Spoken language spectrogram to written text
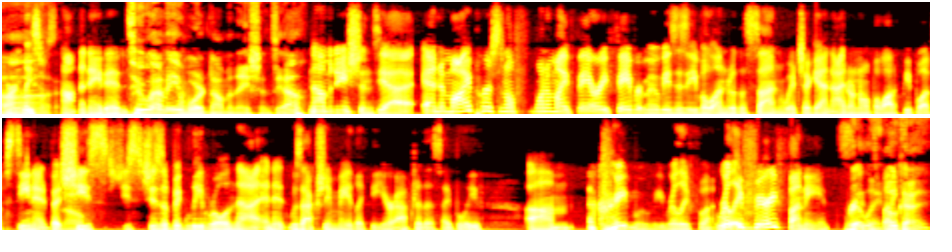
or at least Uh, was nominated. Two Emmy Award nominations. Yeah. Nominations, yeah. And my personal one of my very favorite movies is Evil Under the Sun, which again I don't know if a lot of people have seen it, but No. she's she's she's a big lead role in that, and it was actually made like the year after this, I believe. Um, a great movie, really fun, really very funny. It's, Really? it's funny. Okay.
